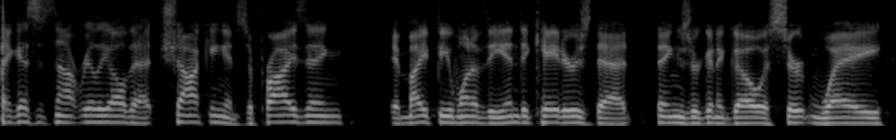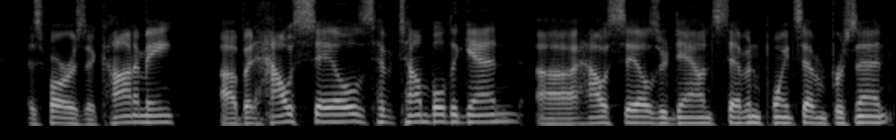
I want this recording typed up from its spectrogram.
I guess it's not really all that shocking and surprising. It might be one of the indicators that things are going to go a certain way as far as economy. Uh, but house sales have tumbled again. Uh, house sales are down 7.7%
